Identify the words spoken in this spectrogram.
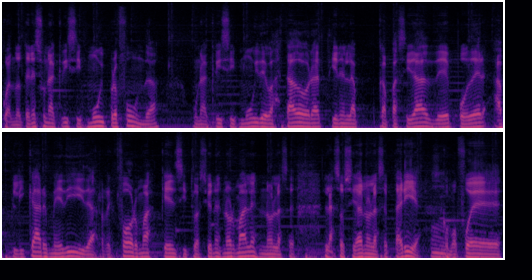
cuando tenés una crisis muy profunda, una crisis muy devastadora, tienen la capacidad de poder aplicar medidas, reformas que en situaciones normales no las, la sociedad no la aceptaría, como fue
